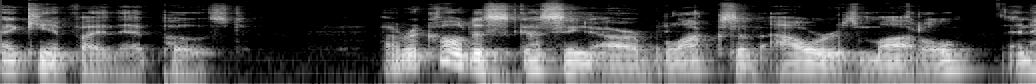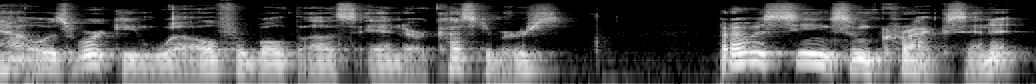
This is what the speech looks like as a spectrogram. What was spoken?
I can't find that post. I recall discussing our blocks of hours model and how it was working well for both us and our customers, but I was seeing some cracks in it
